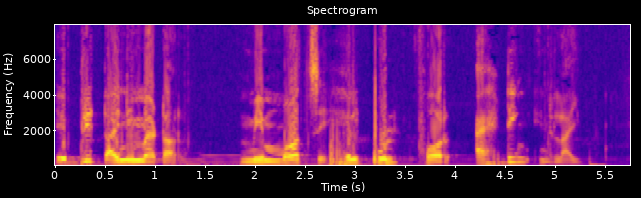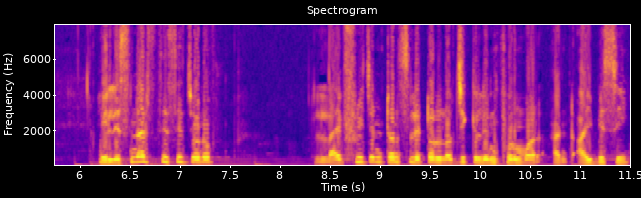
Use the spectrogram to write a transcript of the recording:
every tiny matter may much helpful for adding in life. Hey listeners, this is one of Life Vision Translator, Logical Informer and IBC,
